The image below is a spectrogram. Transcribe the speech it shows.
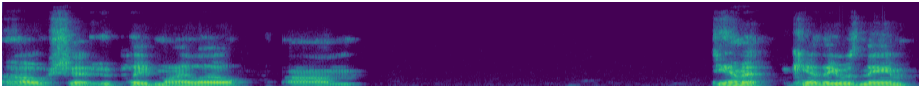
oh shit, who played Milo? Um, damn it, I can't think of his name.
